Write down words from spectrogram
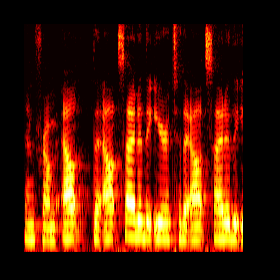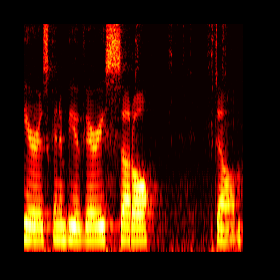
And from out the outside of the ear to the outside of the ear is going to be a very subtle dome.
